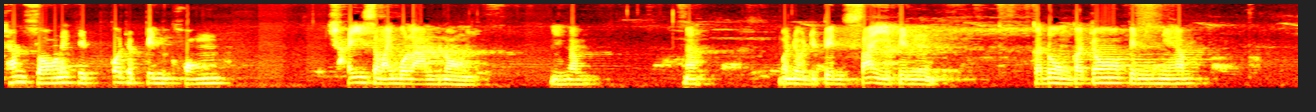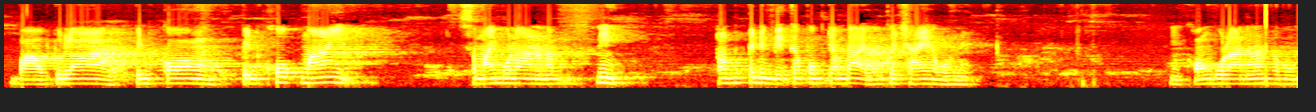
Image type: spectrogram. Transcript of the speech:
ชั้นสองนี่จะก็จะเป็นของใช้สมัยโบราณพี่น้องนี่ครับนะมันจะเป็นไส้เป็นกระดงกระจอเป็นนี่ครับบ่าวจุฬาเป็นกอง เป็นโคกไม้ สมัยโบราณครับ นี่ ตอนผมเป็นเด็กๆครับผมจำได้ผมเคยใช้ครับผมเนี่ยนี่ของโบราณนั้นครับผม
